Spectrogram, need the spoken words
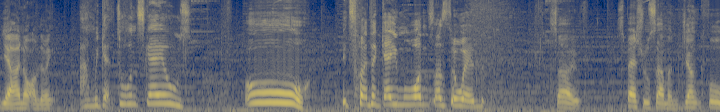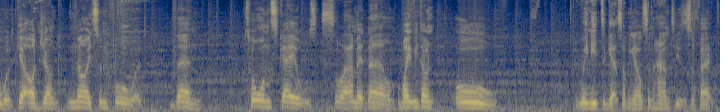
Yeah, I know what I'm doing. And we get Torn Scales! Oh! It's like the game wants us to win. So, special summon, junk forward, get our junk nice and forward. Then, torn scales, slam it down. Wait, we don't... Oh. We need to get something else in hand to use this effect.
